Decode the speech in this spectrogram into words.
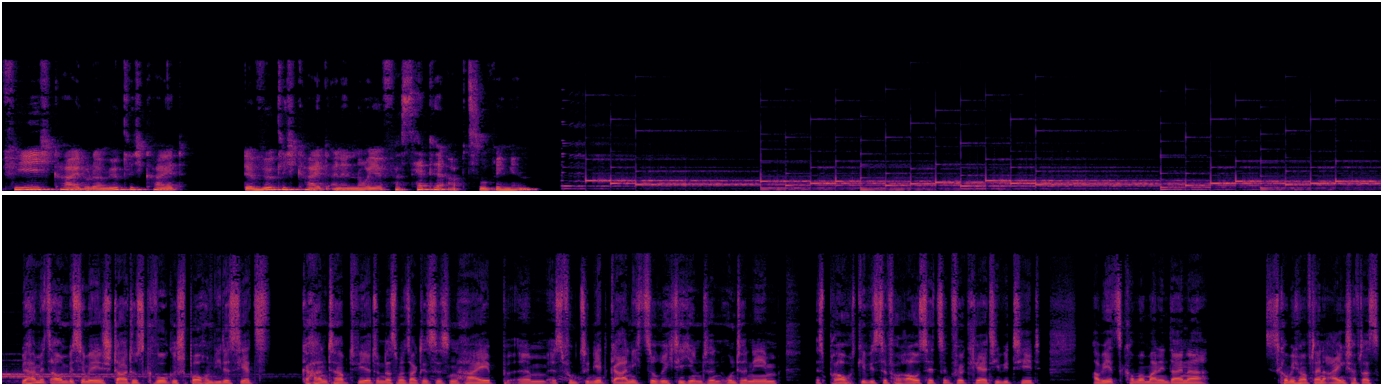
Fähigkeit oder Möglichkeit der Wirklichkeit eine neue Facette abzuringen. Wir haben jetzt auch ein bisschen über den Status quo gesprochen, wie das jetzt gehandhabt wird und dass man sagt, es ist ein Hype, ähm, es funktioniert gar nicht so richtig in den Unternehmen, es braucht gewisse Voraussetzungen für Kreativität. Aber jetzt kommen wir mal in deiner, jetzt komme ich mal auf deine Eigenschaft als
